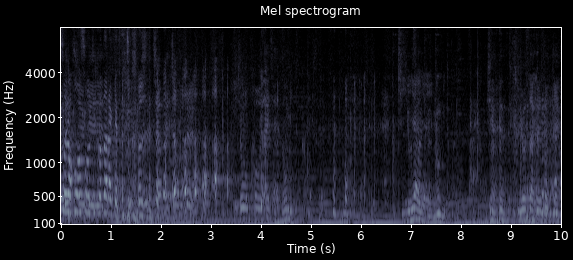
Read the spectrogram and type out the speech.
それは放送事故だらけになっちゃうかもしれない。めちゃめちゃ面白い。です情報大生のみとかですね。企業サークルのみとか企業サークル特権をこ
